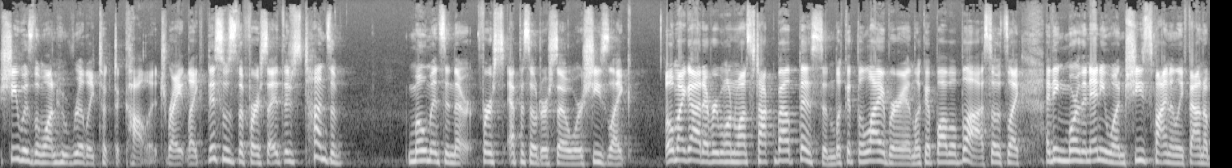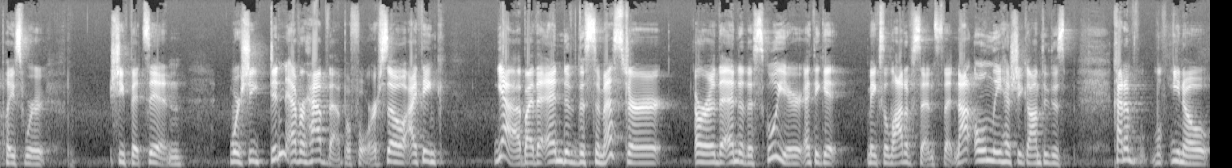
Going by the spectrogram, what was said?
she was the one who really took to college, right? Like this was the first. There's tons of moments in the first episode or so where she's like, "Oh my god, everyone wants to talk about this and look at the library and look at blah blah blah." So it's like I think more than anyone, she's finally found a place where she fits in, where she didn't ever have that before. So I think, yeah, by the end of the semester or the end of the school year, I think it makes a lot of sense that not only has she gone through this kind of you know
